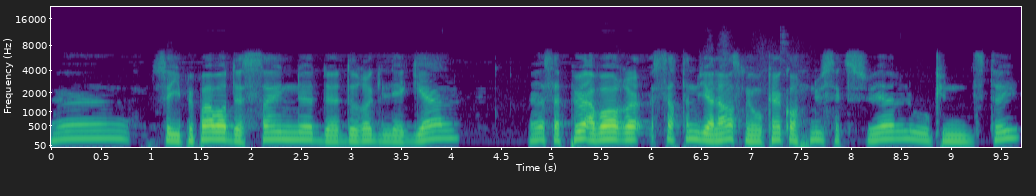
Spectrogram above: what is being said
Euh, ça, il peut pas avoir de scène de drogue illégale. Euh, ça peut avoir euh, certaines violences, mais aucun contenu sexuel ou aucune nudité.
